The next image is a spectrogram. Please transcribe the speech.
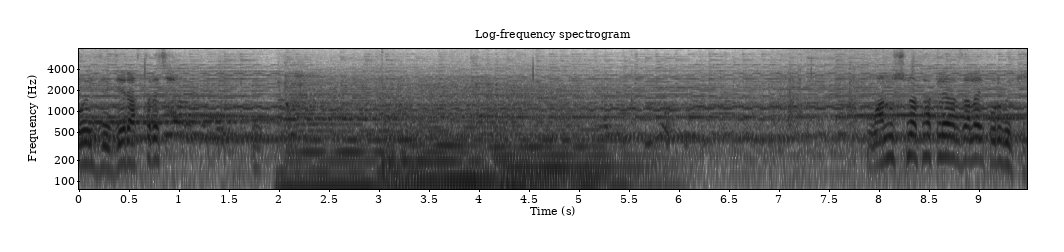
ওই যে যে রাস্তাটা মানুষ না থাকলে আর জ্বালাই করবে কি?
